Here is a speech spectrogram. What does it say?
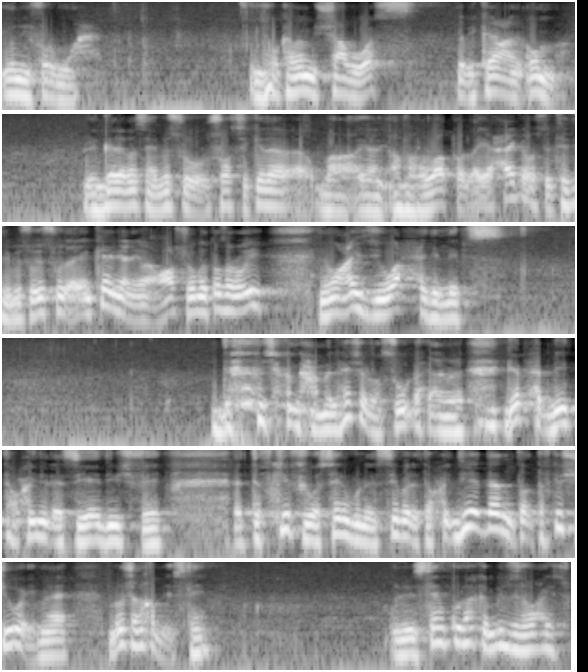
يونيفورم واحد. اللي هو كمان مش شعب بس ده بيتكلم عن الأمة. الرجالة مثلا يلبسوا رصاصي كده يعني أفرولات ولا أي حاجة والستات يلبسوا أسود ايا كان يعني ما أعرفش وجهة نظره إيه إن هو عايز يوحد اللبس. ده مش ما عملهاش الرسول. يعني جابها منين توحيد الازياء دي مش فاهم التفكير في الوسائل المناسبه للتوحيد دي ده تفكير شيوعي ما ملوش علاقة بالإسلام. والإسلام كل واحد كان بيلبس اللي هو عايزه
